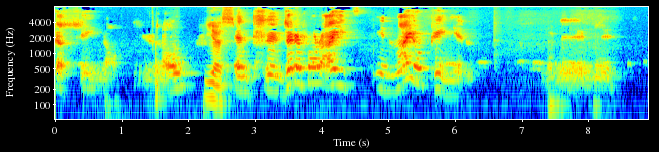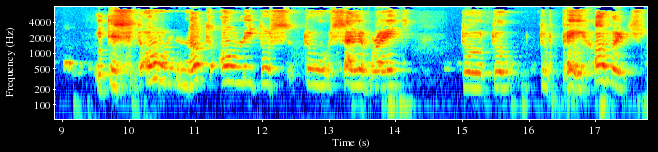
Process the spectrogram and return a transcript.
Cassino, you know, Yes. and uh, therefore I, in my opinion, uh, it is not only to to celebrate, to to to pay homage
